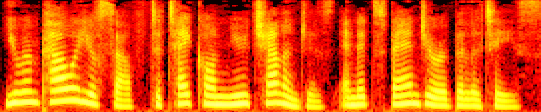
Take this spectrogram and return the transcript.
you empower yourself to take on new challenges and expand your abilities.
